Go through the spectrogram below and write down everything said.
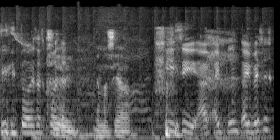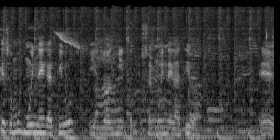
y todas esas cosas. Sí, demasiado. Sí, sí, hay, hay veces que somos muy negativos y lo admito, soy muy negativa. Eh,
